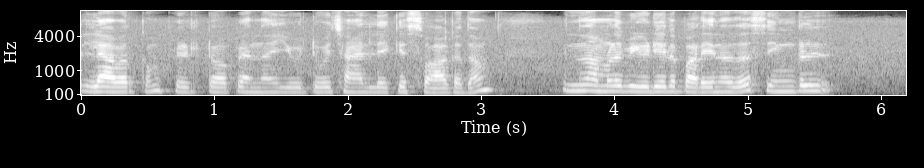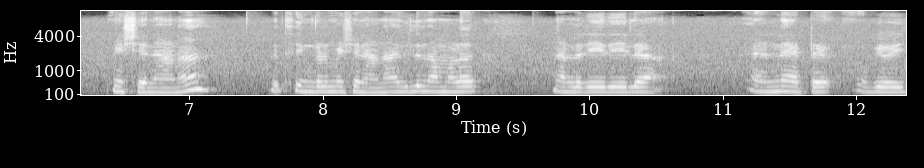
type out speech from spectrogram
എല്ലാവർക്കും ഫിൽ ടോപ്പ് എന്ന യൂട്യൂബ് ചാനലിലേക്ക് സ്വാഗതം. ഇന്ന് നമ്മൾ വീഡിയോയിൽ പറയുന്നത് സിംഗിൾ മിഷനാണ് സിംഗിൾ മിഷനാണ് അതിൽ നമ്മൾ നല്ല രീതിയിൽ എണ്ണയിട്ട് ഉപയോഗി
